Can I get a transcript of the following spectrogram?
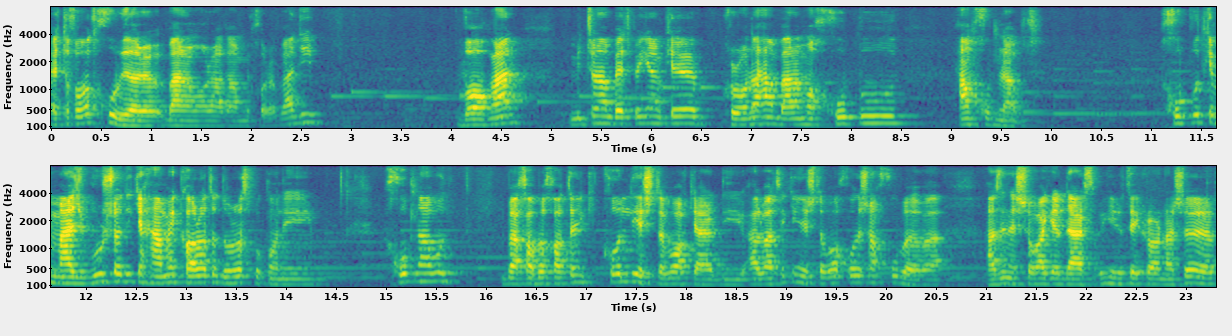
اتفاقات خوبی داره برای ما رقم می‌خوره. ولی واقعا می‌تونم بهت بگم که کرونا هم برای ما خوب بود هم خوب نبود. خوب بود که مجبور شدی که همه کاراتو درست بکنی. خوب نبود به خاطر اینکه کلی اشتباه کردی. البته که اشتباه خودش هم خوبه و از این اشتباه اگر درس بگیری تکرار نشه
